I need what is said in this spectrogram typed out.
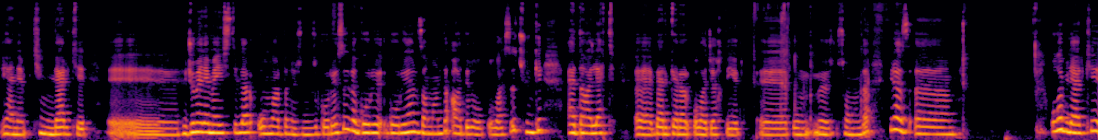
yəni kimlər ki e, hücum eləmək istəyirlər, onlardan özünüzü qoruyasınız və qoru qoruyan zamanda adil ol olasınız. Çünki ədalət e, bərqərar olacaq deyir e, bu sonunda. Biraz e, ola bilər ki,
